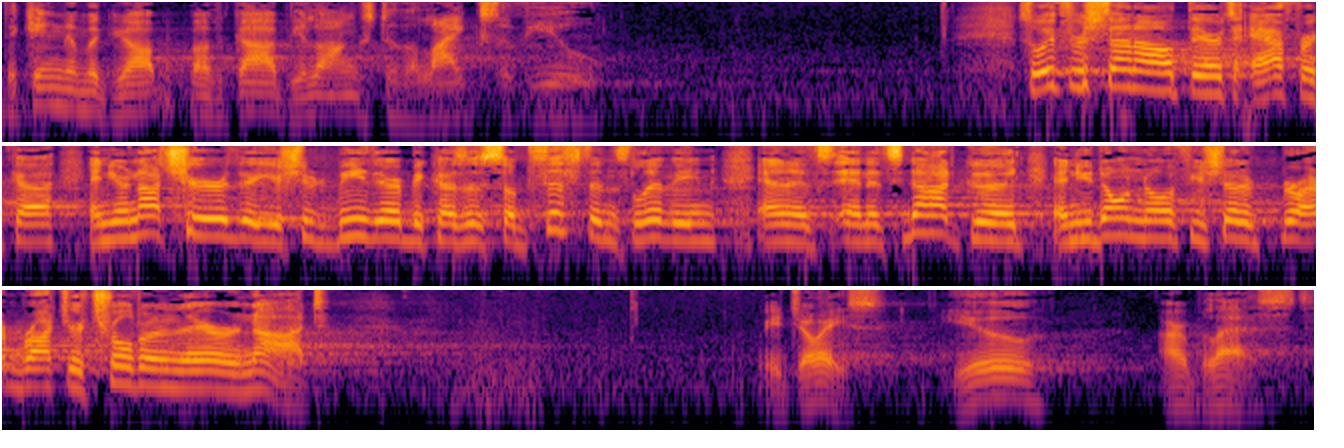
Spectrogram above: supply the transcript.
The kingdom of God, belongs to the likes of you. So if you're sent out there to Africa and you're not sure that you should be there because it's subsistence living and it's, and it's not good and you don't know if you should have brought your children there or not, rejoice. You are blessed.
